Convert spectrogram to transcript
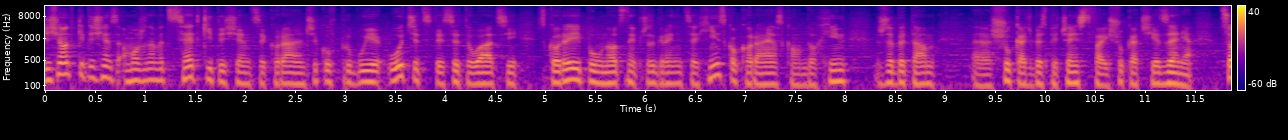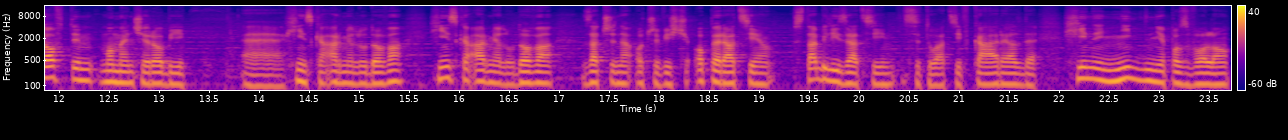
Dziesiątki tysięcy, a może nawet setki tysięcy Koreańczyków próbuje uciec z tej sytuacji z Korei Północnej przez granicę chińsko-koreańską do Chin, żeby tam e, szukać bezpieczeństwa i szukać jedzenia. Co w tym momencie robi e, chińska armia ludowa? Chińska armia ludowa zaczyna oczywiście operację stabilizacji sytuacji w KRLD. Chiny nigdy nie pozwolą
